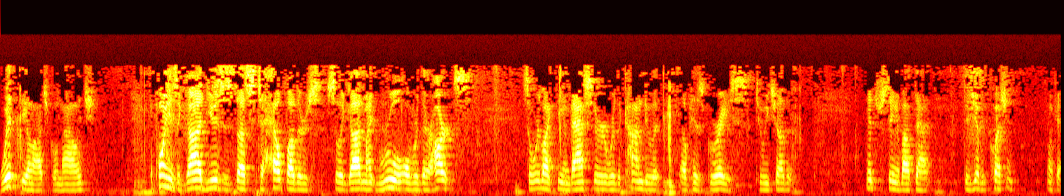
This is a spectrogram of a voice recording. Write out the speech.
with theological knowledge. The point is that God uses us to help others so that God might rule over their hearts. So we're like the ambassador, we're the conduit of His grace to each other. Interesting about that. Did you have a question? Okay.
